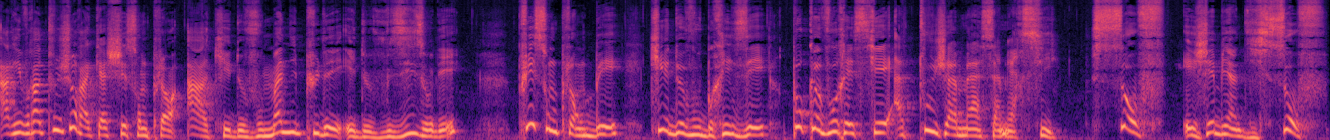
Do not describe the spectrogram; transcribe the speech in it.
arrivera toujours à cacher son plan A qui est de vous manipuler et de vous isoler, puis son plan B qui est de vous briser pour que vous restiez à tout jamais à sa merci. Sauf et j'ai bien dit sauf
